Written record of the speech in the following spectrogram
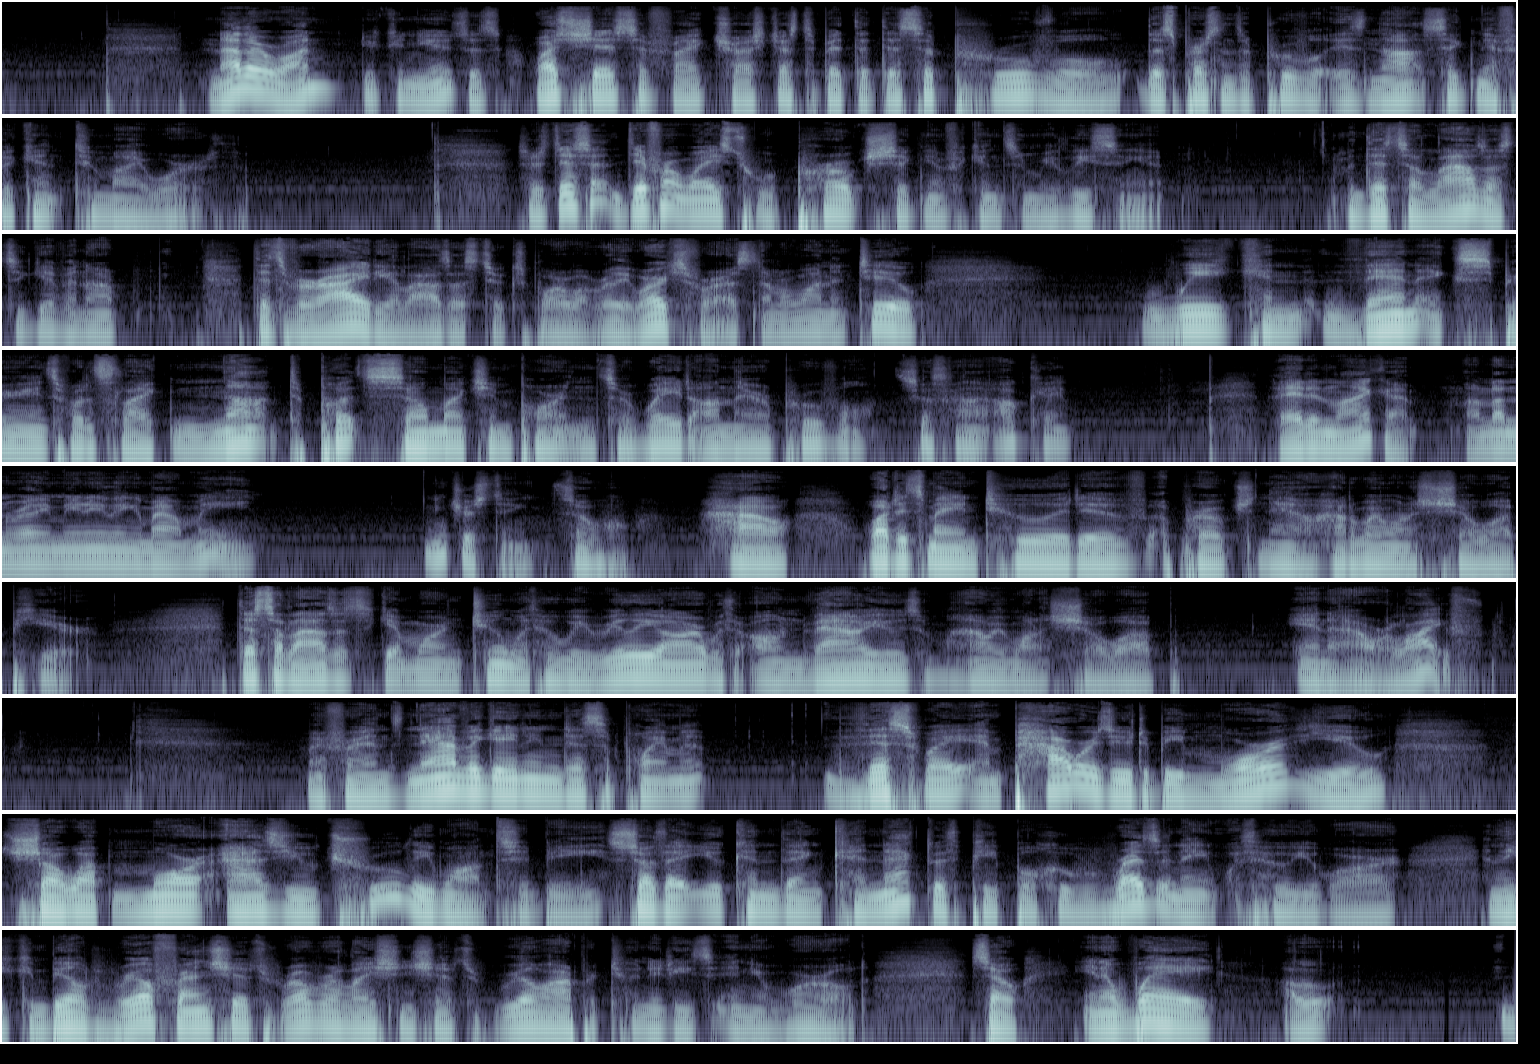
Another one you can use is what shifts if I trust just a bit that this approval, this person's approval, is not significant to my worth. So there's different ways to approach significance and releasing it. But this allows us to give an up. This variety allows us to explore what really works for us. Number one and two, we can then experience what it's like not to put so much importance or weight on their approval. It's just kind of okay. They didn't like it. That doesn't really mean anything about me. Interesting. So, how? What is my intuitive approach now? How do I want to show up here? This allows us to get more in tune with who we really are, with our own values, and how we want to show up in our life. My friends, navigating disappointment this way empowers you to be more of you, show up more as you truly want to be, so that you can then connect with people who resonate with who you are, and you can build real friendships, real relationships, real opportunities in your world. So, in a way,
